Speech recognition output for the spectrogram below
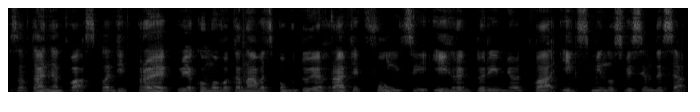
Завдання 2. Складіть проєкт, у якому виконавець побудує графік функції y дорівнює 2x мінус 80.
